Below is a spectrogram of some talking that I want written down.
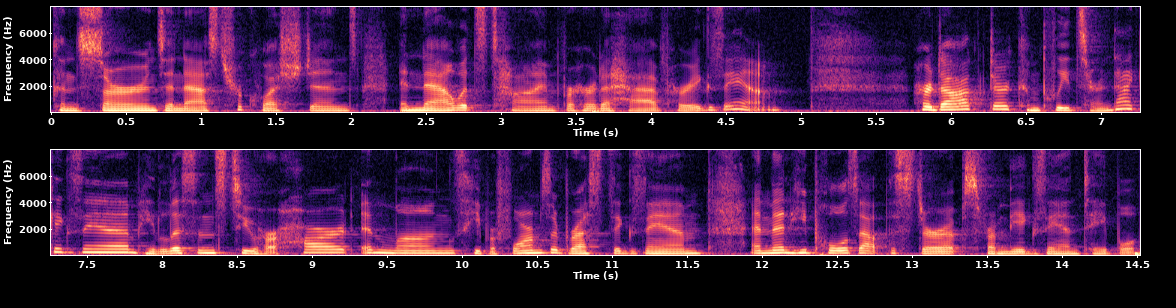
concerns and asked her questions, and now it's time for her to have her exam. Her doctor completes her neck exam, he listens to her heart and lungs, he performs a breast exam, and then he pulls out the stirrups from the exam table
